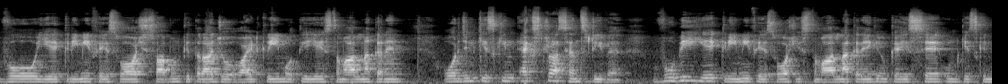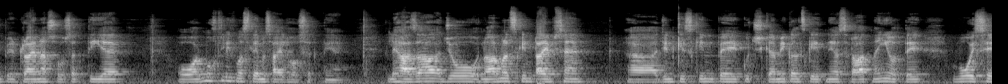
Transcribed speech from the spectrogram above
वो ये क्रीमी फेस वॉश साबुन की तरह जो वाइट क्रीम होती है, ये इस्तेमाल ना करें। और जिनकी स्किन एक्स्ट्रा सेंसिटिव है, वो भी ये क्रीमी फेस वॉश इस्तेमाल ना करें, क्योंकि इससे उनकी स्किन पे ड्राइनेस हो सकती है और मुख्तलिफ़ मसले मसाइल हो सकते हैं। लिहाजा जो नॉर्मल स्किन टाइप्स हैं जिनकी स्किन पे कुछ केमिकल्स के इतने असरात नहीं होते, वो इसे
